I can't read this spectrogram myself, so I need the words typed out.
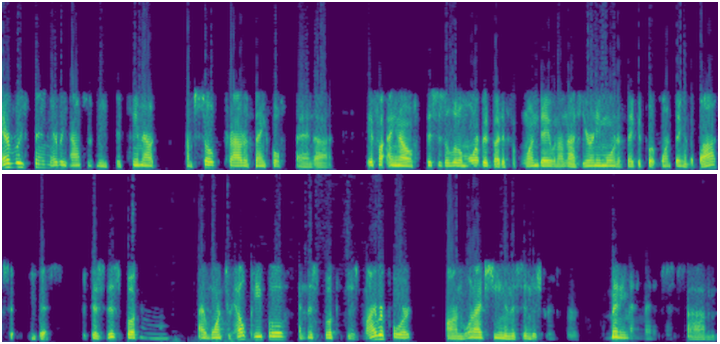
everything, every ounce of me. It came out. I'm so proud and thankful. And uh, if I, you know, this is a little morbid, but if one day when I'm not here anymore, and if they could put one thing in the box, it would be this, because this book mm. I want to help people, and this book is my report on what I've seen in this industry for many, many, many years. Um,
